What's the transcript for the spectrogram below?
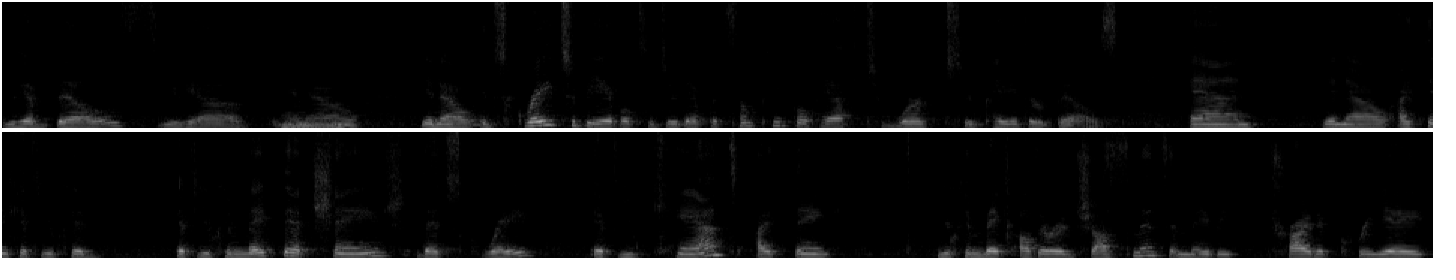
you have bills, you have, you Mm. know, you know, it's great to be able to do that, but some people have to work to pay their bills. And, you know, I think if you could if you can make that change, that's great. If you can't, I think you can make other adjustments and maybe try to create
